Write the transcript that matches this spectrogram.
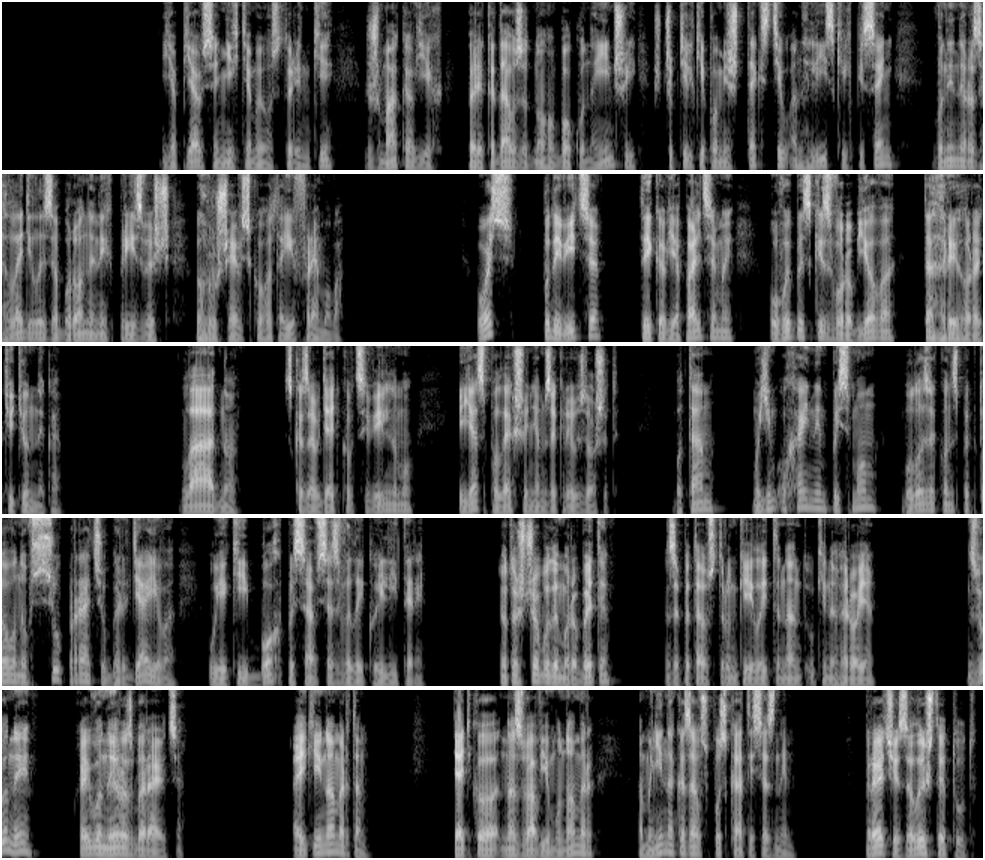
Я п'явся нігтями у сторінки, жмакав їх, перекидав з одного боку на інший, щоб тільки поміж текстів англійських пісень вони не розгледіли заборонених прізвищ Грушевського та Єфремова. Ось, подивіться, тикав я пальцями у виписки з Воробйова та Григора Тютюнника. Ладно, сказав дядько в цивільному, і я з полегшенням закрив зошит, бо там моїм охайним письмом було законспектовано всю працю Бердяєва, у якій Бог писався з великої літери. Ото що будемо робити? запитав стрункий лейтенант у кіногероя. Дзвони, хай вони розбираються. А який номер там? Дядько назвав йому номер, а мені наказав спускатися з ним. Речі залиште тут.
